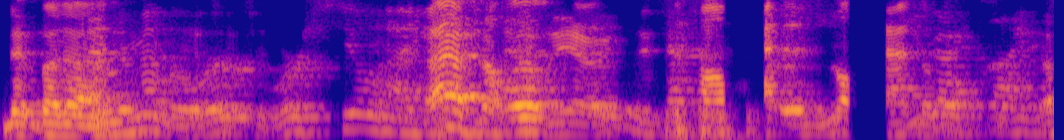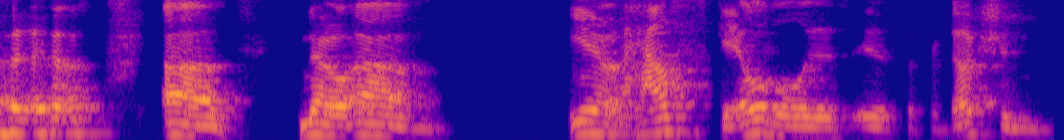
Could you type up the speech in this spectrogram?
but uh, and remember, we're, it's, we're stealing ideas. Absolutely. It's, it's, all, it's all patentable. uh, no, um, you know how scalable is is the production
